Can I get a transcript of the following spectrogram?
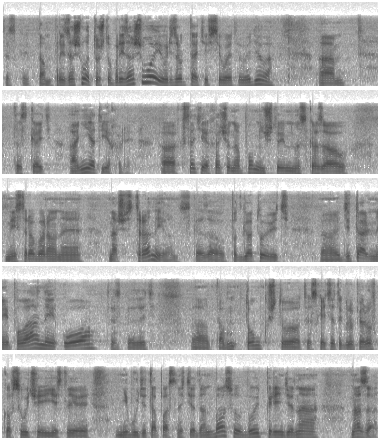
так сказать, там произошло то, что произошло, и в результате всего этого дела, э, так сказать, они отъехали. Э, кстати, я хочу напомнить, что именно сказал министр обороны нашей страны. Он сказал подготовить э, детальные планы о, так сказать, а, том, том, что, так сказать, эта группировка в случае, если не будет опасности Донбассу, будет переведена назад.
